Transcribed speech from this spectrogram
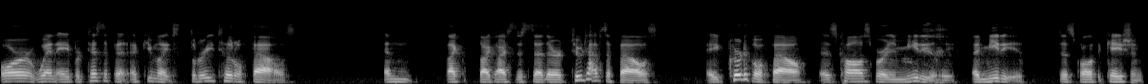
or when a participant accumulates three total fouls. And like like I just said, there are two types of fouls. A critical foul is cause for immediately immediate disqualification.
